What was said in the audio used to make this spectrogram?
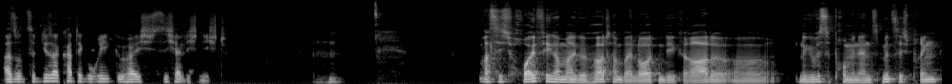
Also zu dieser Kategorie gehöre ich sicherlich nicht. Was ich häufiger mal gehört habe bei Leuten, die gerade äh, eine gewisse Prominenz mit sich bringen,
